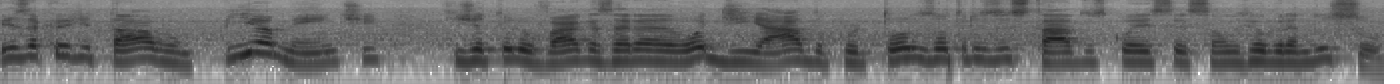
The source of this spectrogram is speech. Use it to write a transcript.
Eles acreditavam piamente que Getúlio Vargas era odiado por todos os outros estados, com exceção do Rio Grande do Sul.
